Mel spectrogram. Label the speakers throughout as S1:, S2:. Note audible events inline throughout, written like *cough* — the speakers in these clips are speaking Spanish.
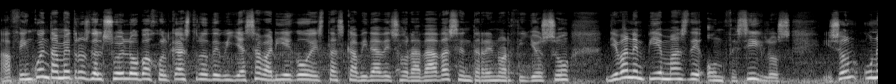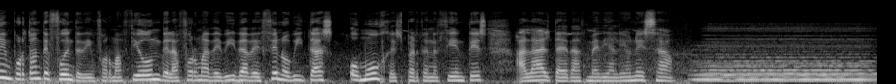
S1: A 50 metros del suelo, bajo el castro de Villasabariego, estas cavidades horadadas en terreno arcilloso llevan en pie más de 11 siglos y son una importante fuente de información de la forma de vida de cenobitas o monjes pertenecientes a la Alta Edad Media leonesa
